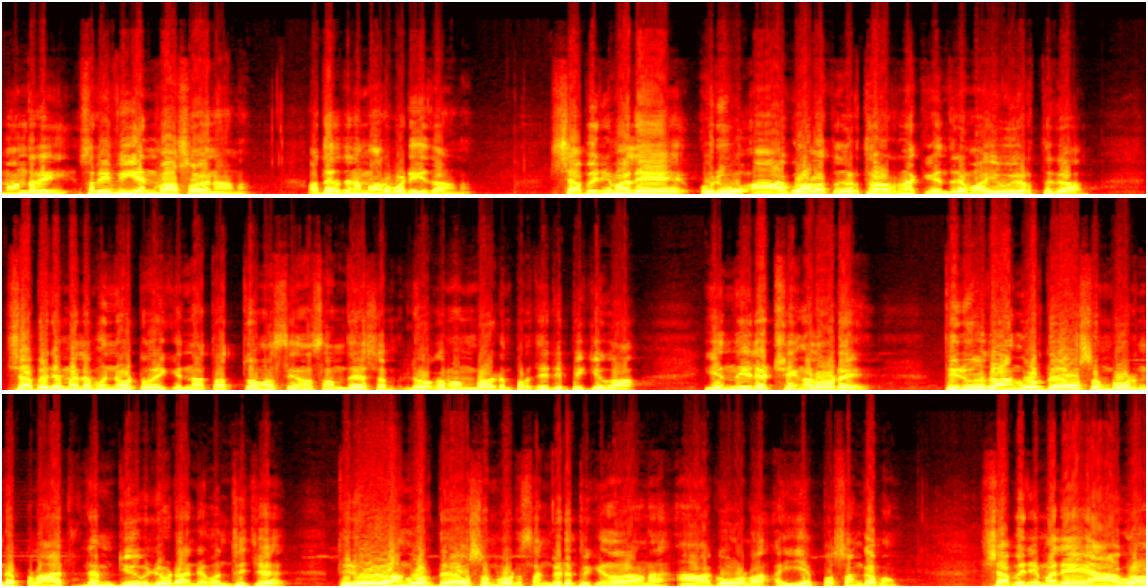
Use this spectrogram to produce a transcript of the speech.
മന്ത്രി ശ്രീ വി എൻ വാസവനാണ്. അദ്ദേഹത്തിന്റെ മറുപടി ഇതാണ്. ശബരിമലയെ ഒരു ആഗോള തീർത്ഥാടന കേന്ദ്രമായി ഉയർത്തുക ശബരിമല മുന്നോട്ട് വയ്ക്കുന്ന തത്വമസി എന്ന സന്ദേശം ലോകമെമ്പാടും പ്രചരിപ്പിക്കുക എന്നീ ലക്ഷ്യങ്ങളോടെ തിരുവിതാംകൂർ ദേവസ്വം ബോർഡിന്റെ പ്ലാറ്റിനം ജൂബിലിയോട് അനുബന്ധിച്ച് തിരുവിതാംകൂർ ദേവസ്വം ബോർഡ് സംഘടിപ്പിക്കുന്നതാണ് ആഗോള അയ്യപ്പ സംഗമം. ശബരിമലയെ ആഗോള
